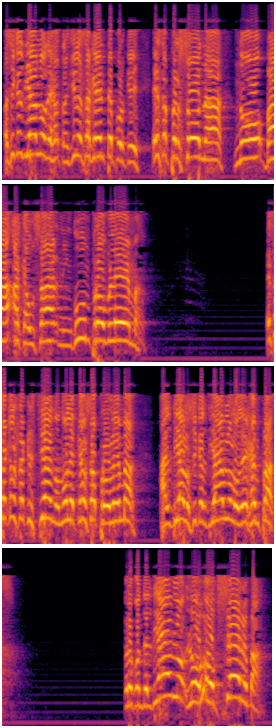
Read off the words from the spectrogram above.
Así que el diablo deja tranquila a esa gente porque esa persona no va a causar ningún problema. Esa clase de cristiano no le causa problema al diablo, así que el diablo lo deja en paz. Pero cuando el diablo lo observa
